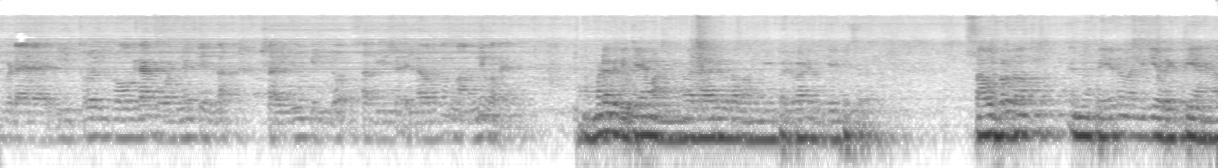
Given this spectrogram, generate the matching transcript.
ഇവിടെ ഈ പ്രോഗ്രാം കോർഡിനേറ്റ് ചെയ്ത ഷൈജു പിന്റോ സതീഷ് എല്ലാവർക്കും നന്ദി പറയുന്നു നമ്മുടെ ഒരു വിജയമാണ്. നിങ്ങളെല്ലാവരും ഇവിടെ വന്ന് ഈ പരിപാടി വിജയിപ്പിച്ചത്. സൗഹൃദം എന്ന പേര് നൽകിയ വ്യക്തിയാണ്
